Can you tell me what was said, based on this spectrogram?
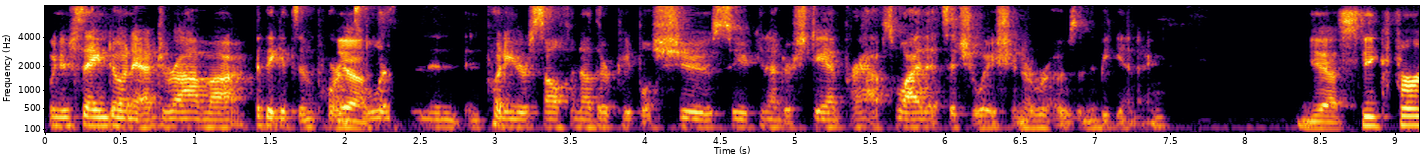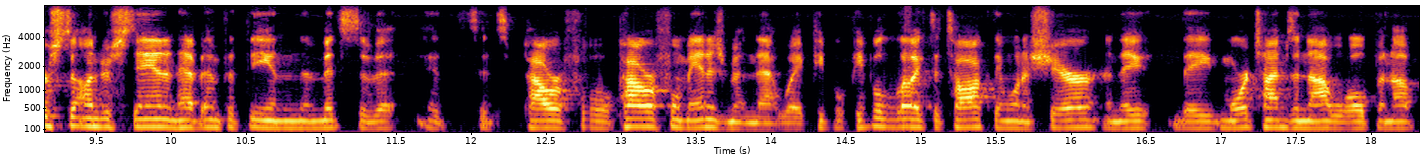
when you're saying don't add drama, I think it's important yeah. to listen and, and putting yourself in other people's shoes so you can understand perhaps why that situation arose in the beginning. Yeah seek first to understand and have empathy in the midst of it. It's it's powerful powerful management in that way. People people like to talk they want to share and they they more times than not will open up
